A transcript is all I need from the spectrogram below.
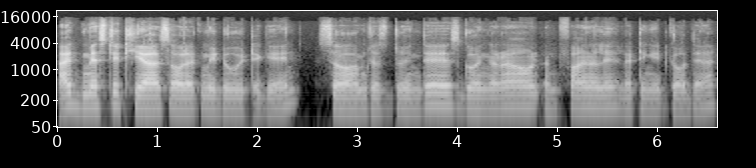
I'd messed it here so let me do it again. So I'm just doing this going around and finally letting it go there.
